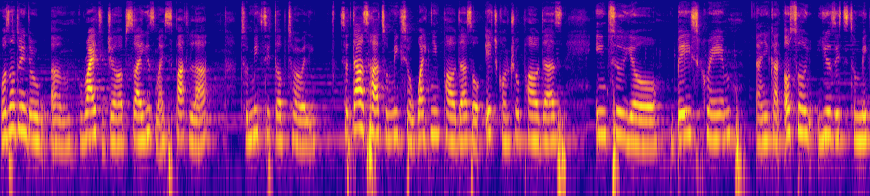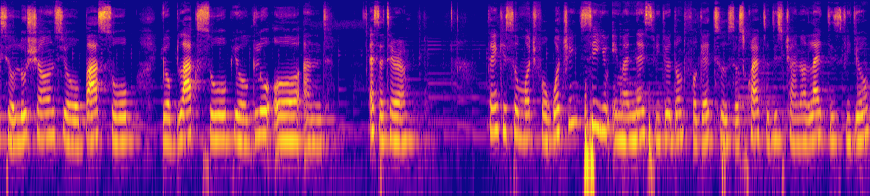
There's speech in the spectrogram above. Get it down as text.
was not doing the um, right job. So i used my spatula to mix it up thoroughly so that's how to mix your whitening powders or age control powders into your base cream. And you can also use it to mix your lotions your bath soap your black soap your glow oil and etc thank you so much for watching. See you in my next video. Don't forget to subscribe to this channel like this video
